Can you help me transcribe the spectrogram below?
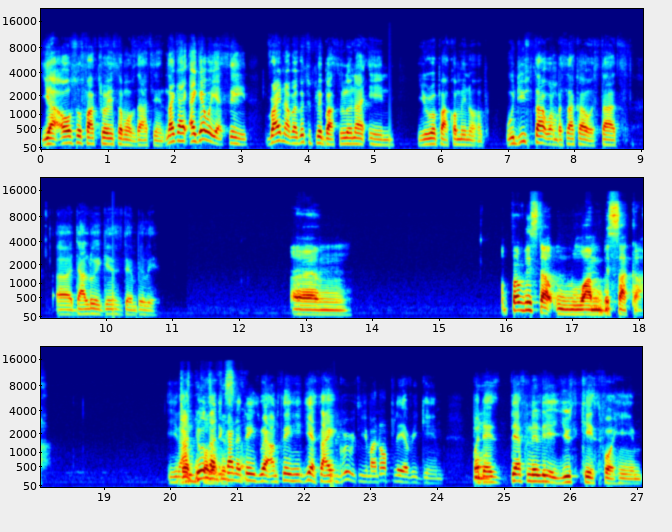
you are also factoring some of that in. Like I, I get what you're saying. Right now, we're going to play Barcelona in Europa coming up. Would you start Wan-Bissaka or start uh, Dalot against Dembele? Um, I'll probably start Wan-Bissaka. You know, and those are the kind of things where I'm saying, yes, I agree with you. You might not play every game, but mm. there's definitely a use case for him,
